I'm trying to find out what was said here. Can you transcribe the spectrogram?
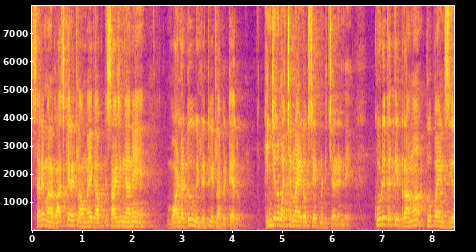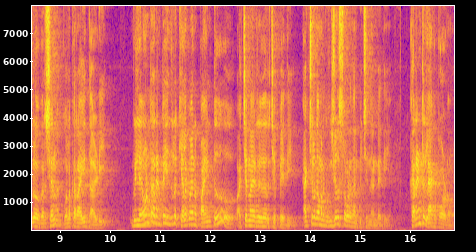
సరే మన రాజకీయాలు ఇట్లా ఉన్నాయి కాబట్టి సహజంగానే వాళ్ళటు వీళ్ళటు ఇట్లా పెట్టారు. కింజర అచ్చెన్నాయుడు ఒక స్టేట్మెంట్ ఇచ్చాడండి. కోడికత్తి drama two point zero version గులకరాయి దాడి. వీళ్ళు ఏమంటారంటే ఇందులో కీలకమైన పాయింట్ అచ్చెన్నాయుడు గారు చెప్పేది. యాక్చువల్గా మనకు విజువల్స్లో కూడా కనిపించిందండి అది. కరెంటు లేకపోవడం.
